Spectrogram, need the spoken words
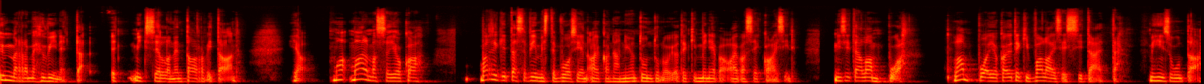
ymmärrämme hyvin, että, että miksi sellainen tarvitaan. Ja ma- maailmassa, joka varsinkin tässä viimeisten vuosien aikana niin on tuntunut jotenkin menevä aivan sekaisin, niin sitä lamppua, lamppua, joka jotenkin valaisisi sitä, että mihin suuntaan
